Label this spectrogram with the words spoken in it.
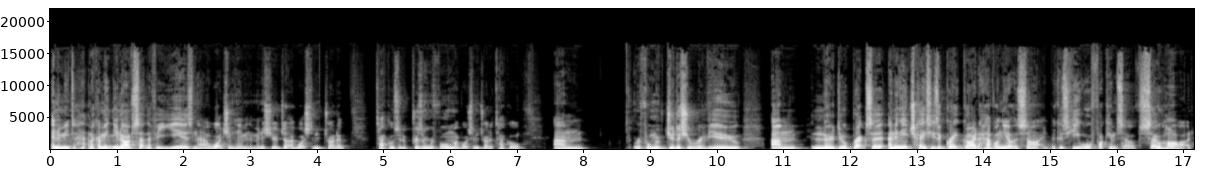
enemy to have. Like, I mean, you know, I've sat there for years now watching him in the Ministry of. Ju- I've watched him try to tackle sort of prison reform. I've watched him try to tackle um, reform of judicial review. Um, no deal Brexit. And in each case, he's a great guy to have on the other side because he will fuck himself so hard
